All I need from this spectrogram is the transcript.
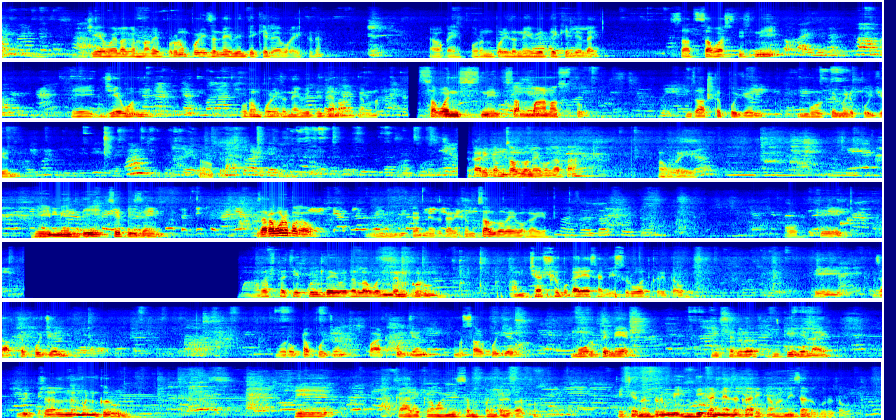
जेवायला घालणार आहे. पुरणपोळीचा नैवेद्य केला आहे बघा इकडं. हो काय पुरणपोळीचा नैवेद्य केलेला आहे. सात सवासनीसनी हे जेवण पुरणपोळीचं नैवेद्य देणार आहे त्यांना. सवासनीचा मान असतो. जातपूजन मुहूर्तमेढ पूजन. हो काय कार्यक्रम चालू झाला आहे बघा आता. हो काय हे. मेहंदीचे डिझाईन जरा वर बघा हो. मेहंदी करण्याचा कार्यक्रम चालू आहे बघा हे. ओके. महाराष्ट्राचे कुलदैवताला वंदन करून आमच्या शुभ कार्यास आम्ही सुरुवात करीत आहोत. हे जातं पूजन वरोटा पूजन पाठपूजन मुसाळ पूजन मुहूर्तमेढ हे सगळं हे केलेलं आहे. विठ्ठलाला नमन करून हे कार्यक्रम आम्ही संपन्न करत आहोत. त्याच्यानंतर मेहंदी काढण्याचा कार्यक्रम आम्ही चालू करत आहोत.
